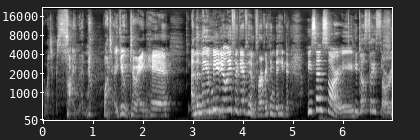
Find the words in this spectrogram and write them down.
"What, Simon? What are you doing here?" And then they immediately forgive him for everything that he did. He says sorry. He does say sorry.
